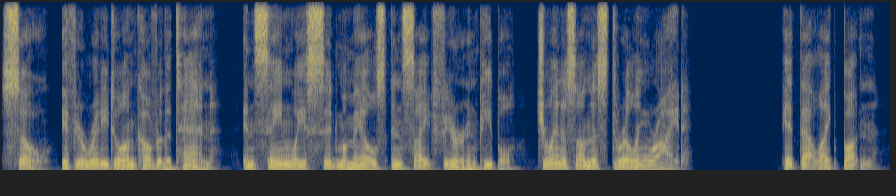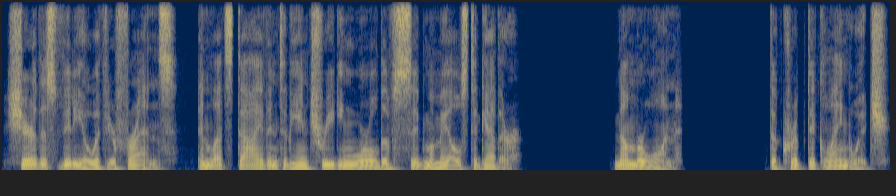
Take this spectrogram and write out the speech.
So, if you're ready to uncover the 10 insane ways Sigma males incite fear in people, join us on this thrilling ride. Hit that like button, share this video with your friends, and let's dive into the intriguing world of Sigma males together. Number 1. The Cryptic Language.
